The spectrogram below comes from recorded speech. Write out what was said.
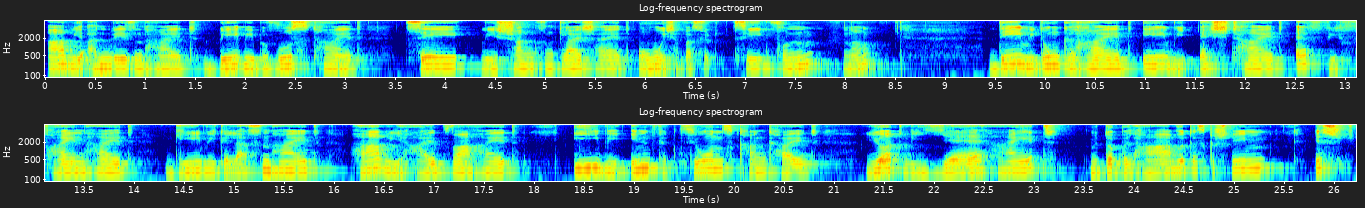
A wie Anwesenheit, B wie Bewusstheit, C wie Chancengleichheit. Oh, ich habe was für C gefunden. Ne? D wie Dunkelheit, E wie Echtheit, F wie Feinheit, G wie Gelassenheit, H wie Halbwahrheit, I wie Infektionskrankheit, J wie Jähheit, mit Doppel-H wird das geschrieben, ist,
